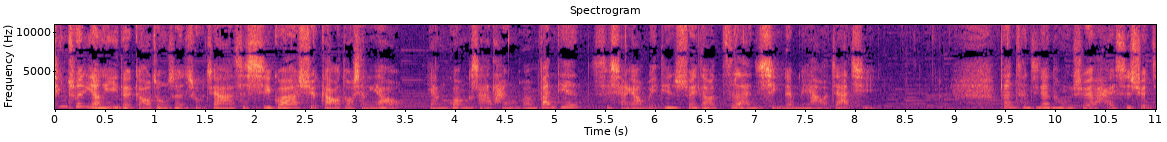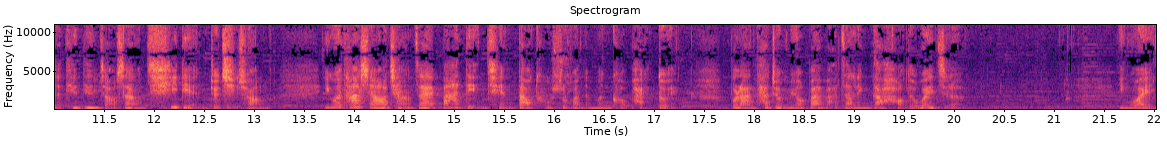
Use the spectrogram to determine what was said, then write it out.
青春洋溢的高中生暑假是西瓜雪糕都想要，阳光沙滩玩翻天，是想要每天睡到自然醒的美好假期。但陈吉丹同学还是选择天天早上七点就起床，因为他想要抢在八点前到图书馆的门口排队，不然他就没有办法占领到好的位置了。因为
